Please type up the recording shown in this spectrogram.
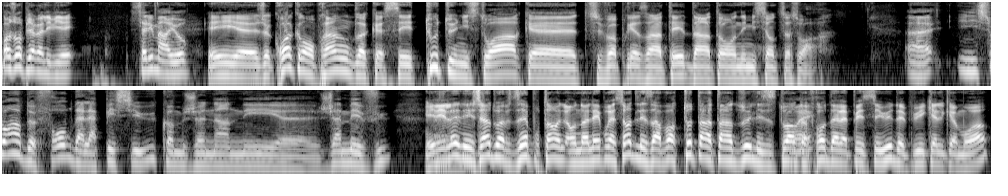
Bonjour, Pierre-Olivier. Salut Mario. Et euh, je crois comprendre que c'est toute une histoire que tu vas présenter dans ton émission de ce soir. Euh, une histoire de fraude à la PCU comme je n'en ai euh, jamais vu. Et là, les gens doivent dire, pourtant, on a l'impression de les avoir toutes entendues, les histoires de fraude à la PCU depuis quelques mois.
